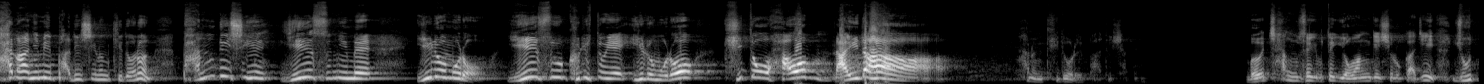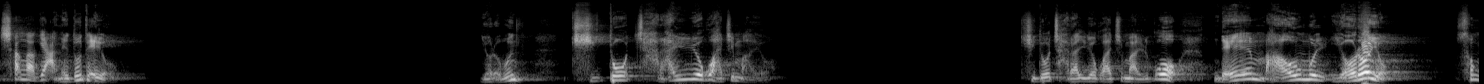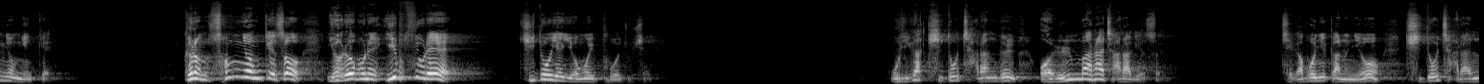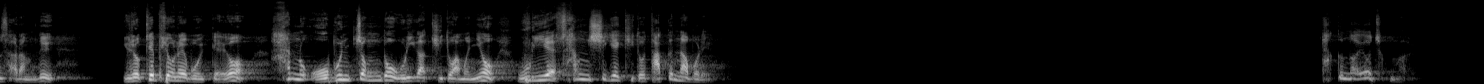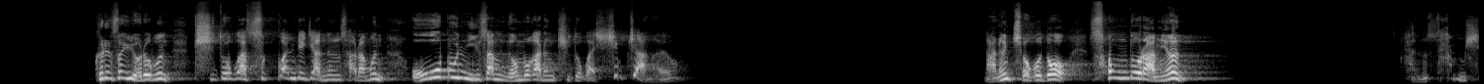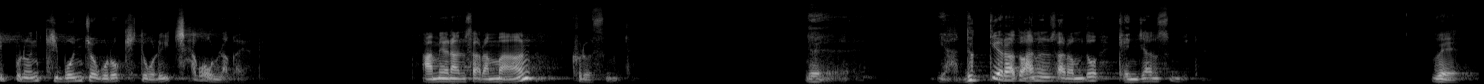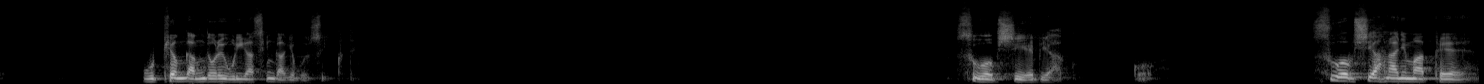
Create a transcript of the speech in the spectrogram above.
하나님이 받으시는 기도는 반드시 예수님의 이름으로 예수 그리스도의 이름으로 기도하옵나이다 하는 기도를 받으셔야 돼요. 뭐 창세기부터 요한계시록까지 유창하게 안 해도 돼요. 여러분 기도 잘하려고 하지 마요. 기도 잘하려고 하지 말고 내 마음을 열어요. 성령님께. 그럼 성령께서 여러분의 입술에 기도의 영을 부어주셔요. 우리가 기도 잘한들 얼마나 잘하겠어요? 제가 보니까는요, 기도 잘하는 사람들 이렇게 표현해 볼게요. 한 5분 정도 우리가 기도하면요, 우리의 상식의 기도 다 끝나버려요. 다 끝나요, 정말. 그래서 여러분, 기도가 습관되지 않는 사람은 5분 이상 넘어가는 기도가 쉽지 않아요. 나는 적어도 성도라면 한 30분은 기본적으로 기도를 차고 올라가야 돼. 아멘 한 사람만 그렇습니다. 예. 야, 늦게라도 하는 사람도 괜찮습니다. 왜? 우편 강도를 우리가 생각해 볼 수 있거든. 수없이 예배하고 수없이 하나님 앞에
